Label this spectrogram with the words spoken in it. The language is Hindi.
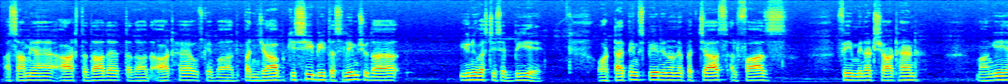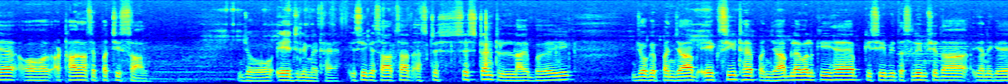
असामियाँ हैं, आठ तादाद है, तादाद आठ है, उसके बाद पंजाब किसी भी तस्लीम शुदा यूनिवर्सिटी से बीए और टाइपिंग स्पीड इन्होंने पचास, अल्फाज, फ़ी मिनट शॉर्ट हैंड मांगी है और अट्ठारह से पच्चीस साल, जो एज लिमिट है। इसी के साथ साथ असिस्टेंट लाइब्रेरी जो कि पंजाब एक सीट है, पंजाब लेवल की है, किसी भी तस्लीम शुदा, यानी कि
